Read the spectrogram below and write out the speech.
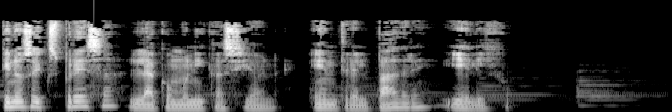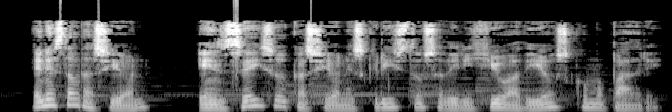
que nos expresa la comunicación entre el Padre y el Hijo. En esta oración, en seis ocasiones Cristo se dirigió a Dios como Padre,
